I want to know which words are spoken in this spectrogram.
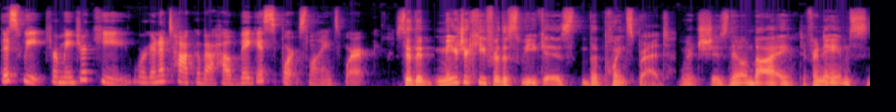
This week for major key we're going to talk about how vegas sports lines work so the major key for this week is the point spread, which is known by different names,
